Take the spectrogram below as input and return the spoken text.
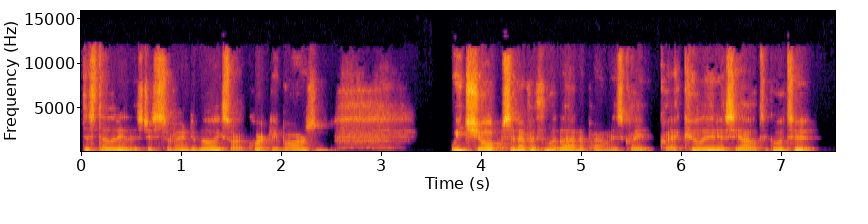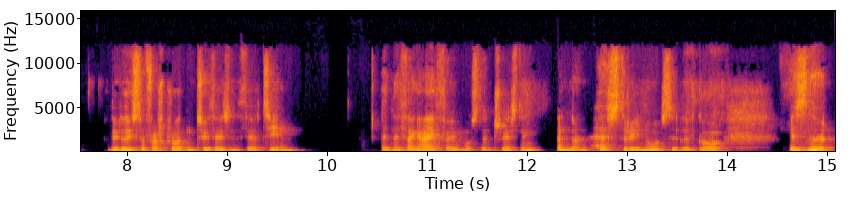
distillery that's just surrounded by like sort of quirky bars and weed shops and everything like that. And apparently, it's quite quite a cool area Seattle to go to. They released their first product in 2013. And the thing I found most interesting in their history notes that they've got is that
